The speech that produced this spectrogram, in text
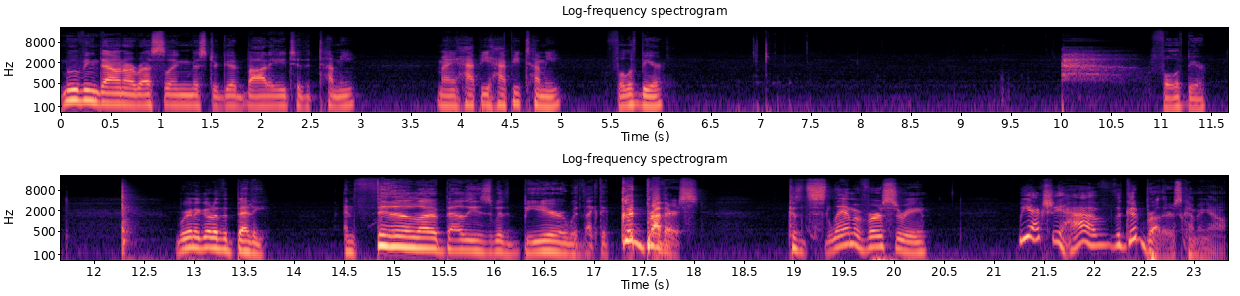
moving down our wrestling Mr. Goodbody to the tummy, my happy, happy tummy full of beer. full of beer. We're going to go to the belly and fill our bellies with beer with like the Good Brothers. Because it's Slammiversary, we actually have the Good Brothers coming out.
